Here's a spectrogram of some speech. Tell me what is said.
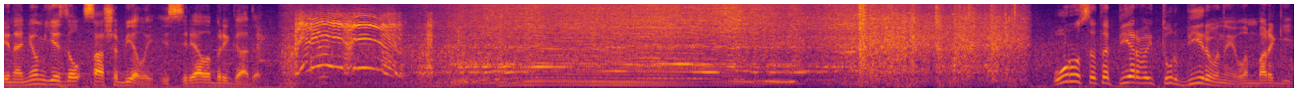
и на нем ездил Саша Белый из сериала «Бригада». Урус это первый турбированный Lamborghini.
